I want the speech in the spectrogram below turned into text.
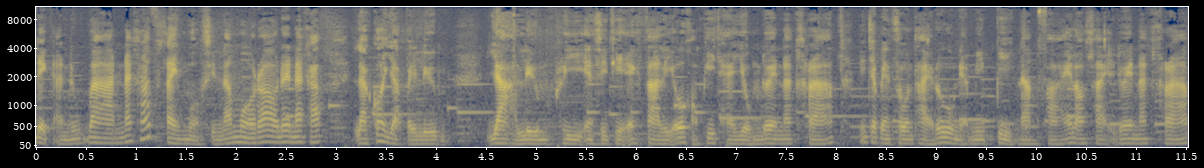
เด็กอนุบาลนะครับ ใส่หมวกสินน้ำโมรัลด้วยนะครับ แล้วก็อย่าไปลืม อย่าลืม Pre NCT X Stario ของพี่แทยงด้วยนะครับ นี่จะเป็นโซนถ่ายรูปเนี่ยมีปีกนางฟ้าให้เราใส่ด้วยนะครับ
